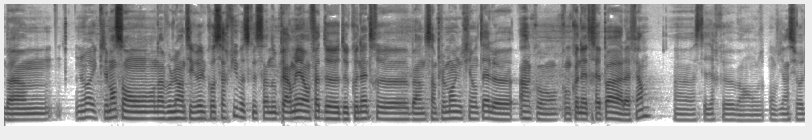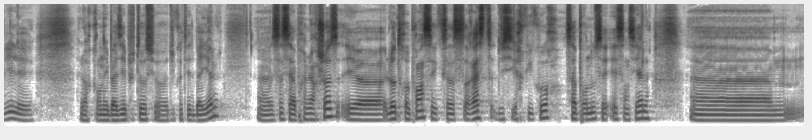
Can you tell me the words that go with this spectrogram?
ben, nous, avec Clémence, on, a voulu intégrer le court-circuit parce que ça nous permet en fait de, connaître euh, ben, simplement une clientèle euh, qu'on ne connaîtrait pas à la ferme. Euh, c'est-à-dire que ben, on, vient sur l'île alors qu'on est basé plutôt sur, du côté de Bayeul. ça, c'est la première chose. Et l'autre point, c'est que ça reste du circuit court. Ça, pour nous, c'est essentiel. Euh,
